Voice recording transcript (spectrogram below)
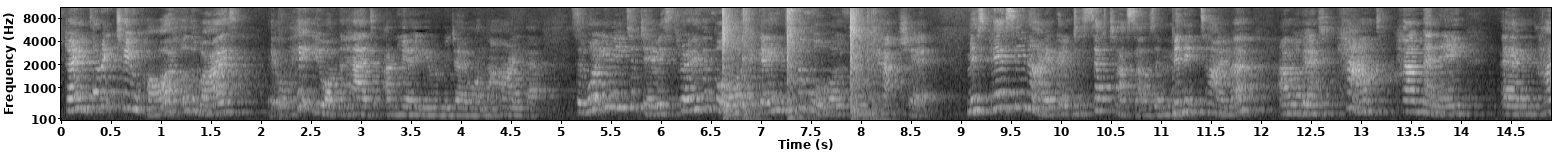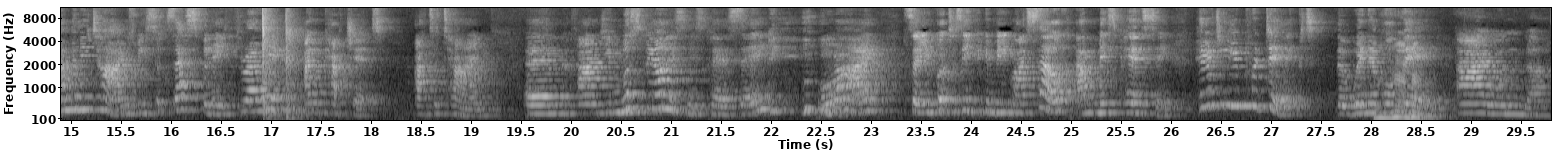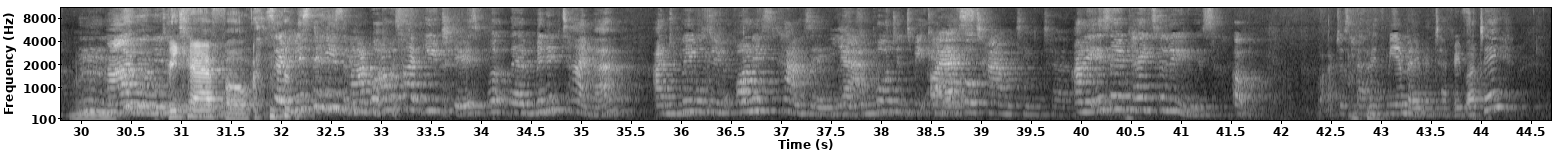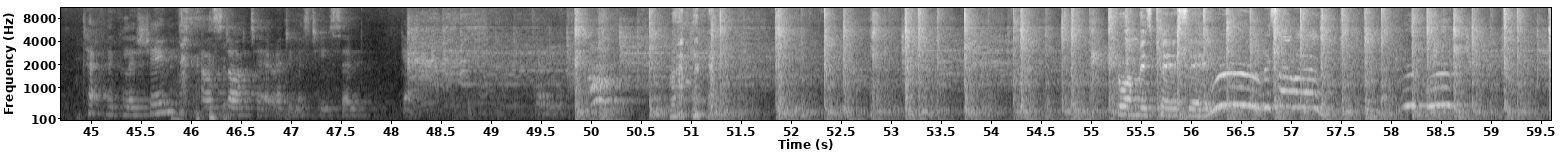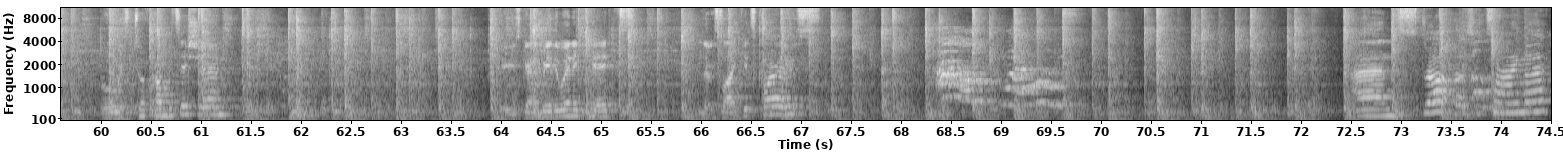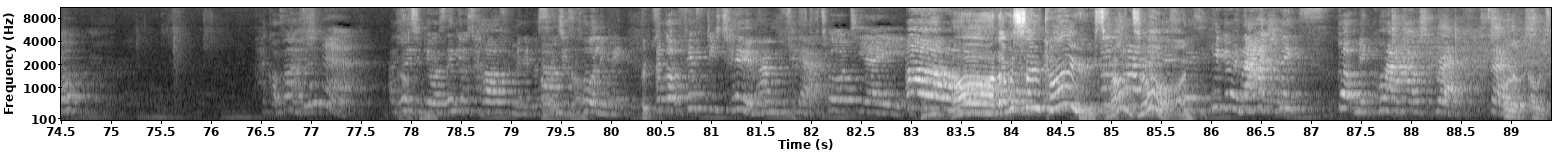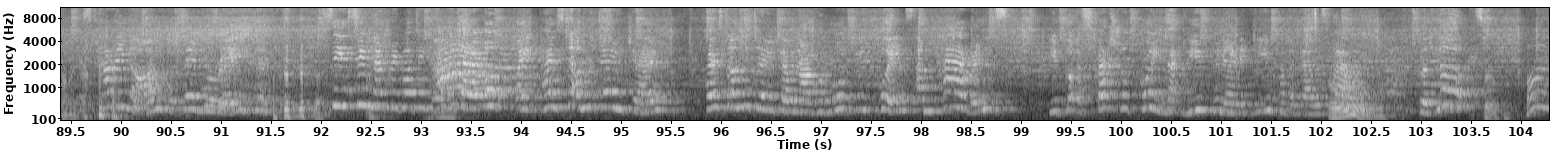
Don't throw it too hard, otherwise it will hit you on the head and hurt you, and we don't want that either. So what you need to do is throw the ball against the wall and catch it. Miss Piercy and I are going to set ourselves a minute timer and we're going to count how many um, how many times we successfully throw it and catch it at a time. Um, and you must be honest, Miss Piercy. All right. So you've got to see if you can beat myself and Miss Piercy. Who do you predict the winner will be? I wonder. Mm, I wonder. Be careful. So, Mr. Hughes and I, what I would like you to do is put the minute timer and we will do honest counting. Yeah. It's important to be Careful honest. counting too. And it is okay to lose. Oh, well, just bear with me a moment, everybody. Technical issue. I'll start it. Ready, Miss Thiessen? Go. Oh! Come on, Miss Piercy. Woo, Miss Allen. Woo, woo. Oh, it's tough competition. Who's going to be the winner, kids? Looks like it's close. And stop. That's the timer. I got About a 50. minute. I don't think it was. I think it was half a minute, but Oh, it's calling me. Oops. I got 52. How many did you get? 48. Oh, oh that was so close. Well done. Keep going. That actually got me quite out of breath. So, Oh, oh, it's on again. carrying on, but don't worry. See you soon, everybody. Oh, got a special point that you can earn if you have a go as well. Ooh. Good luck. So, bye.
